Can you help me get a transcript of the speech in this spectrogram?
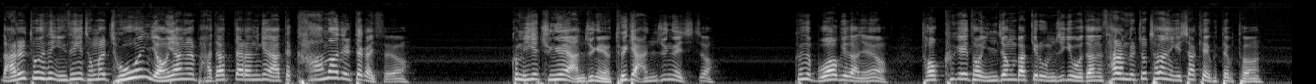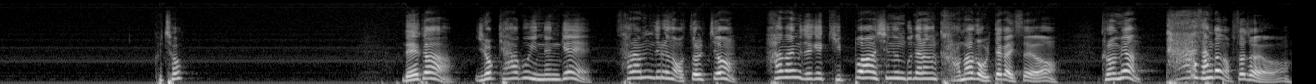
나를 통해서 인생에 정말 좋은 영향을 받았다라는 게 나한테 감화될 때가 있어요. 그럼 이게 중요해 안 중요해요? 되게 안 중요해지죠. 그래서 뭐 하고 다녀요? 더 크게 더 인정받기로 움직이기보다는 사람들 쫓아다니기 시작해요. 그때부터. 그쵸? 내가 이렇게 하고 있는 게 사람들은 어떨정 하나님이 되게 기뻐하시는구나라는 감화가 올 때가 있어요. 그러면 다 상관없어져요.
